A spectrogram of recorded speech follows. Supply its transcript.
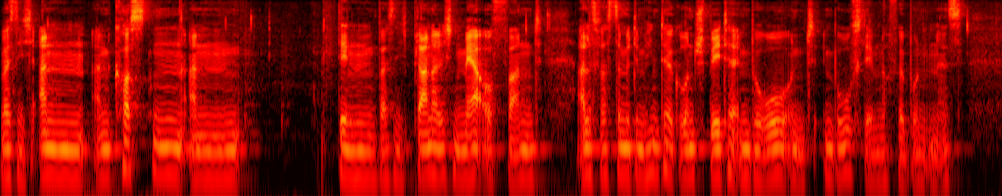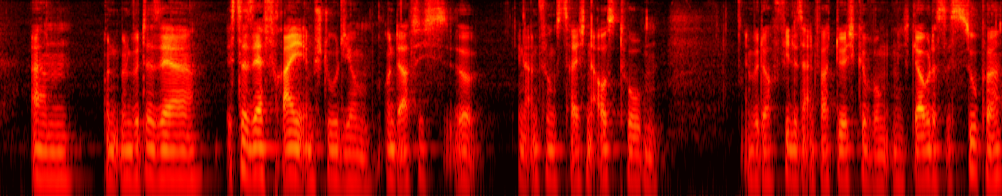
weiß nicht, an, an Kosten, an den, weiß nicht, planerischen Mehraufwand, alles, was damit im Hintergrund später im Büro und im Berufsleben noch verbunden ist. Ähm, und man wird da sehr, ist da sehr frei im Studium und darf sich so in Anführungszeichen austoben. Dann wird auch vieles einfach durchgewunken. Ich glaube, das ist super,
